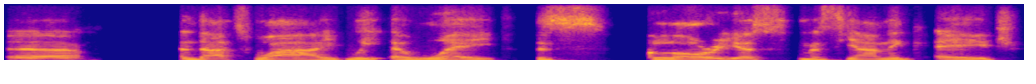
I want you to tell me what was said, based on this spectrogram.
Uh, and that's why we await this glorious messianic age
